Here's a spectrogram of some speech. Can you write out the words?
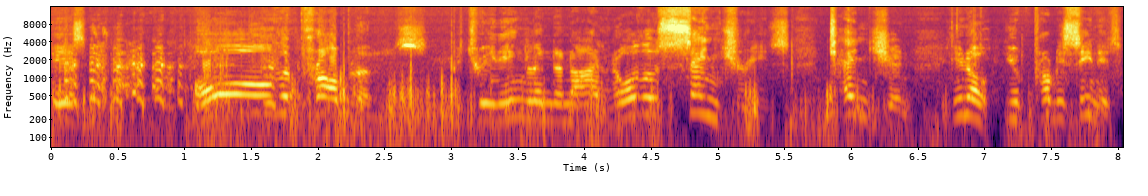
is all the problems between England and Ireland, all those centuries, tension. You know, you've probably seen it,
